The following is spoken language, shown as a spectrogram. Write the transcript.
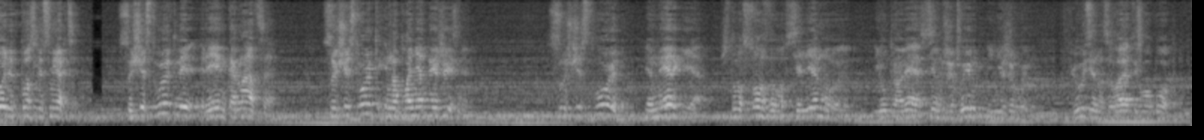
происходит после смерти? Существует ли реинкарнация? Существуют инопланетные жизни? Существует энергия, что создала Вселенную и управляет всем живым и неживым. Люди называют его Богом.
